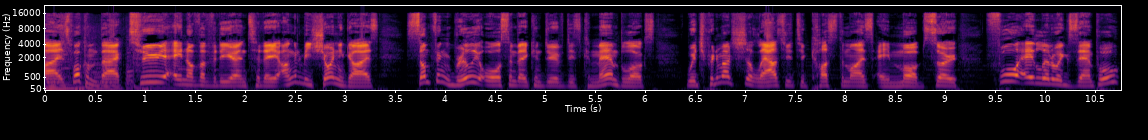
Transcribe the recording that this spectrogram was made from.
guys, welcome back to another video and today I'm going to be showing you guys something really awesome they can do with these command blocks which pretty much allows you to customize a mob. So for a little example,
